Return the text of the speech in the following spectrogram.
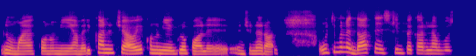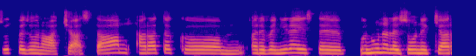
nu numai a economiei americane, ci a economiei globale în general. Ultimele date, în schimb, pe care le-am văzut pe zona aceasta, arată că revenirea este în unele zone chiar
